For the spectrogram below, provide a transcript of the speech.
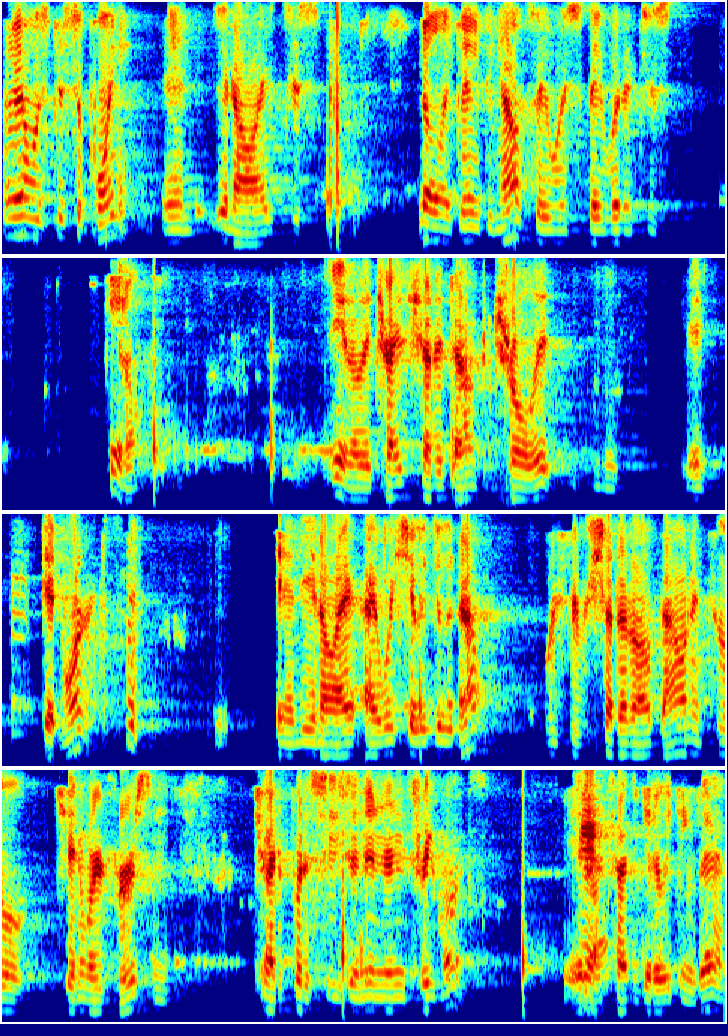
and it was disappointing, and you know, I just, you know, like anything else, they was they would have just, you know, you know, they tried to shut it down, control it. It didn't work, and you know, I, I wish they would do it now. we should shut it all down until January 1st and try to put a season in in three months. You know, try to get everything back.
